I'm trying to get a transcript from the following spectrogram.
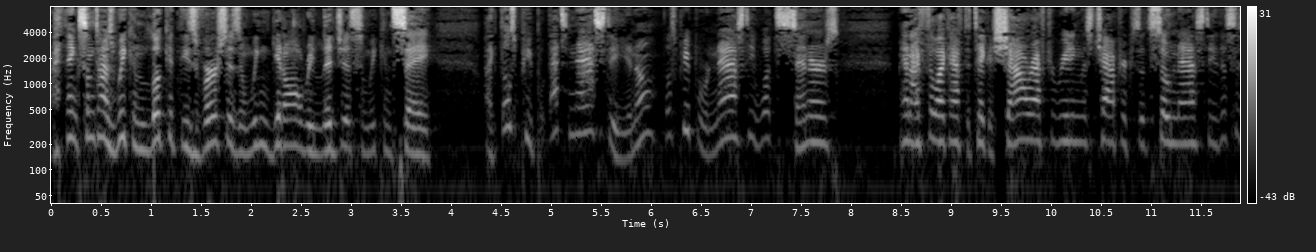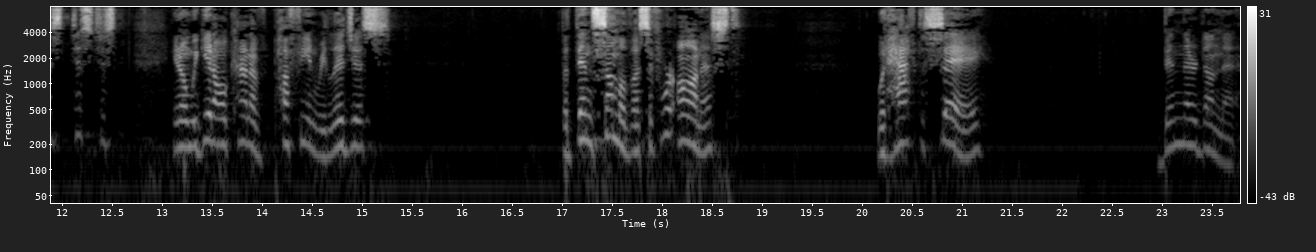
I think sometimes we can look at these verses and we can get all religious and we can say, like, those people, that's nasty, you know? Those people were nasty. What sinners? Man, I feel like I have to take a shower after reading this chapter because it's so nasty. This is just, just, you know, we get all kind of puffy and religious. But then some of us, if we're honest, would have to say, been there, done that.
